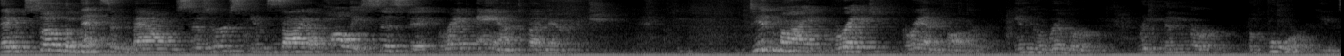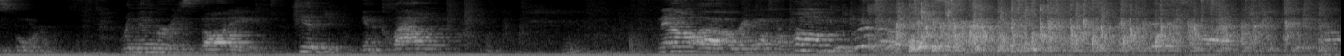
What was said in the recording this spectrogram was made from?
They would sew the Metzenbaum scissors inside a polycystic great aunt by marriage. Did my great grandfather in the river remember before he was born? Remember his body hid in a cloud? Now, uh, I'll read one more poem. Uh, this, uh, is from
